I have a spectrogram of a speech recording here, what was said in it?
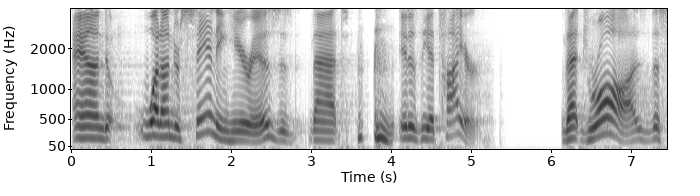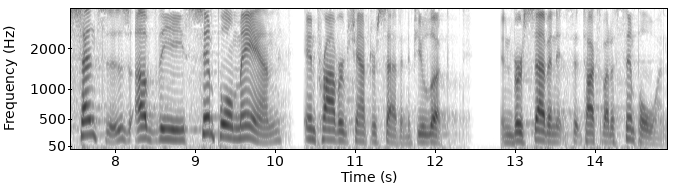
And what understanding here is, is that it is the attire that draws the senses of the simple man in Proverbs chapter 7. If you look in verse 7, it talks about a simple one.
